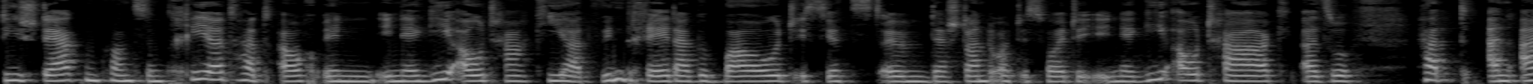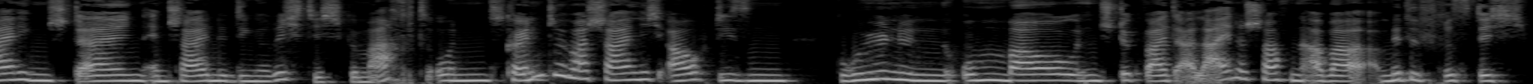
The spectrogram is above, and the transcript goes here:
die Stärken konzentriert, hat auch in Energieautarkie, hat Windräder gebaut, ist jetzt, ähm, der Standort ist heute energieautark, also hat an einigen Stellen entscheidende Dinge richtig gemacht und könnte wahrscheinlich auch diesen grünen Umbau ein Stück weit alleine schaffen, aber mittelfristig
